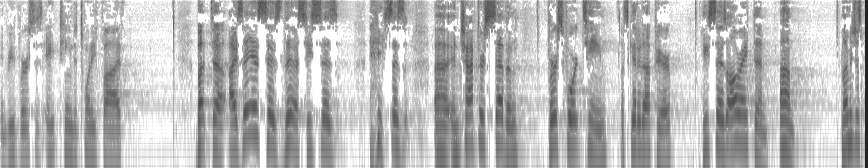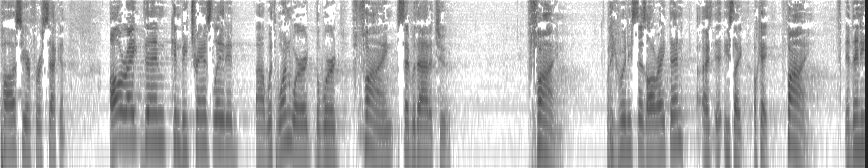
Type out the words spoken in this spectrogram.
and read verses 18 to 25. But uh, Isaiah says this. He says, he says uh, in chapter 7, verse 14, let's get it up here. He says, All right then. Um, let me just pause here for a second. All right, then, can be translated uh, with one word, the word fine, said with attitude. Fine. Like when he says, all right, then, uh, he's like, okay, fine. and then, he,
